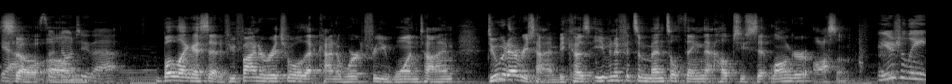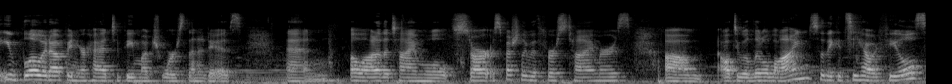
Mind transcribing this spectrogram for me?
Yeah. So, So, um, don't do that. But like I said, if you find a ritual that kind of worked for you one time, do it every time because even if it's a mental thing that helps you sit longer, awesome. Usually you blow it up in your head to be much worse than it is. And a lot of the time we'll start, especially with first timers, um, I'll do a little line so they can see how it feels.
